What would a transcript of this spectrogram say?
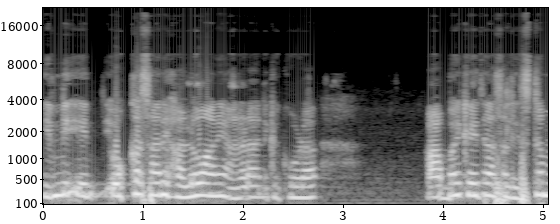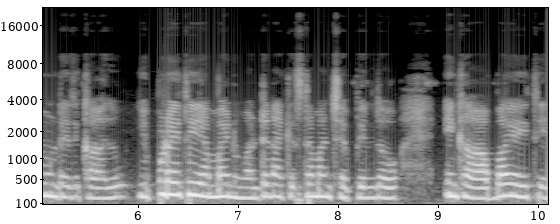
ఇన్ని ఒక్కసారి హలో అని అనడానికి కూడా ఆ అబ్బాయికి అయితే అసలు ఇష్టం ఉండేది కాదు. ఎప్పుడైతే ఈ అమ్మాయి నువ్వంటే నాకు ఇష్టం అని చెప్పిందో ఇంకా ఆ అబ్బాయి అయితే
